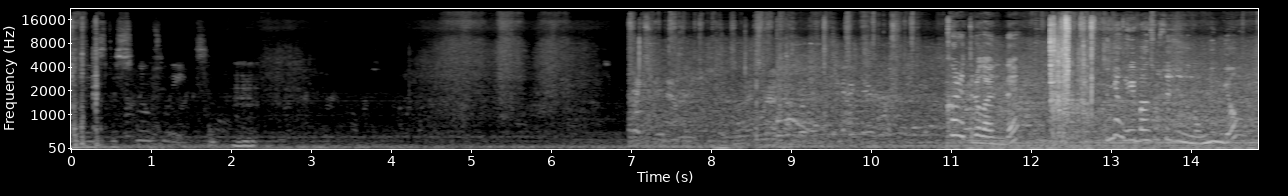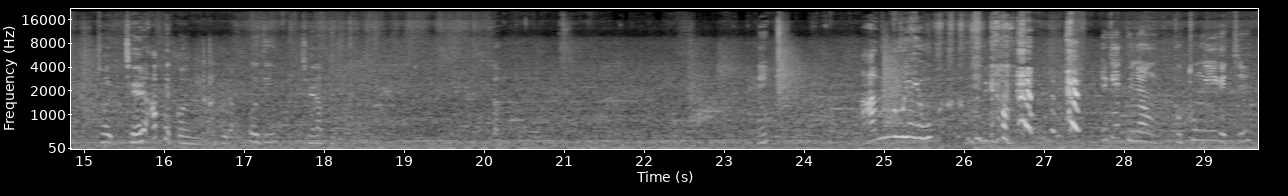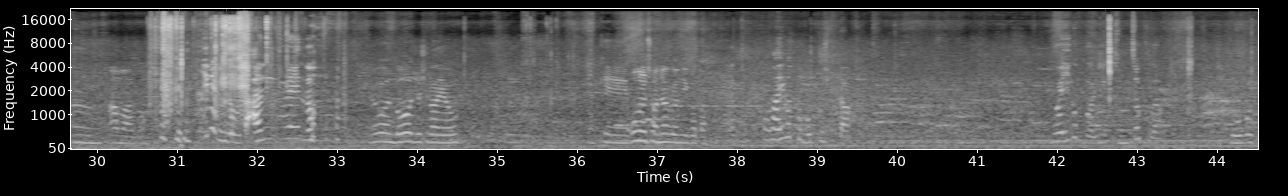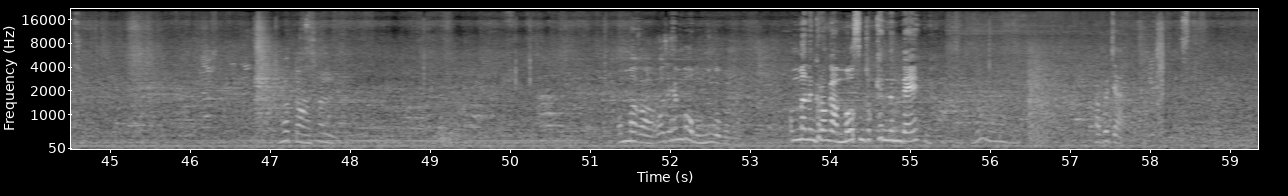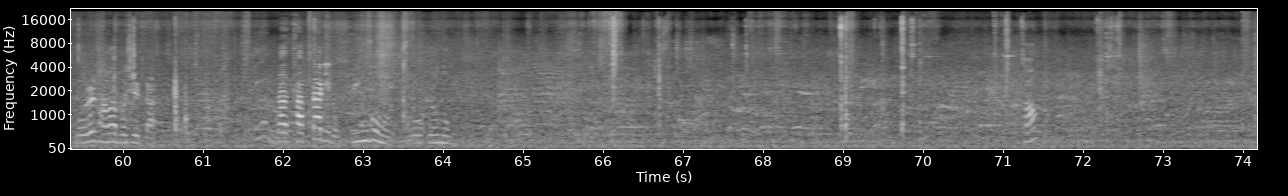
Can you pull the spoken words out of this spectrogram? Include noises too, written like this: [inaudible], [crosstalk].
that is the snowflakes. 칼이 들어가 있는데? 그냥 일반 소시지는 없는겨? 저 제일 앞에 거는 보자. 어디? 제일 앞에 거. 에? 안 보여요. [laughs] 이게 그냥 보통이겠지? 응, 아마도. 이름인가 보다. 안브레노. 이거 넣어주시라요. 오케이. 오늘 저녁은 이거다. 어, 나 이것도 먹고 싶다. 와 이거 봐. 이게 진짜 크다. 요거트. 이것도 하나 살래. 엄마가 어제 햄버거 먹는 거 보고. 엄마는 그런 거 안 먹었으면 좋겠는데. 가보자. 뭐를 담아 보실까? 나 닭다리로, 윙봉, 요, 요놈. 자.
